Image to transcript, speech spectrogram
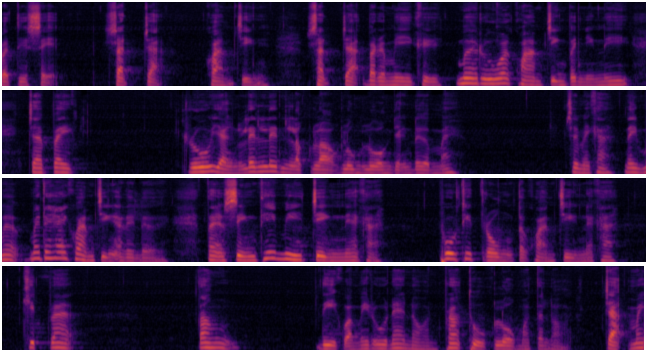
ปฏิเสธ สัจจะความจริง สัจจะบารมีคือ เมื่อรู้ว่าความจริงเป็นอย่างนี้ จะไปรู้อย่างเล่นๆหลอกๆลวงๆอย่างเดิมไหมใช่ไหมคะในเมื่อไม่ได้ให้ความจริงอะไรเลย แต่สิ่งที่มีจริงเนี่ยค่ะผู้ที่ตรงต่อความจริงนะคะ คิดว่าต้องดีกว่าไม่รู้แน่นอน เพราะถูกลวงมาตลอด จะไม่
